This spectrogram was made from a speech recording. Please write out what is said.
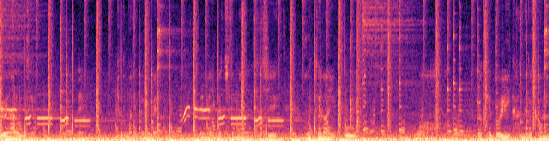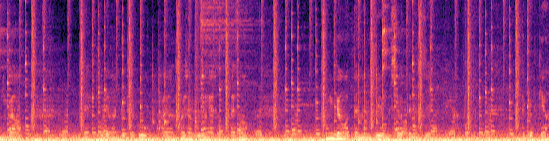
여행하러 오세요. 네, 저도 많이 궁금해요. 왜냐면 이 며칠 동안 사실 호텔만 있고 어, 이렇게 멀리 가는 거 처음이니까 네, 기대 많이 되고 과연 토이션 구경에서 에서 풍경 어땠는지 음식 어땠는지 네, 한번 느껴볼게요.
